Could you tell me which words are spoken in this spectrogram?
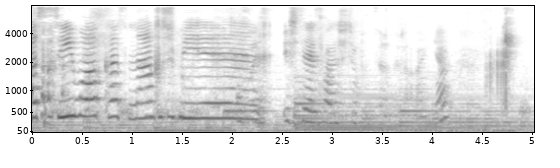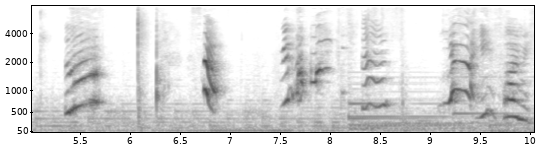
aus Seawalkers Also nachspielen. ich, ich stelle jetzt meine Stimmverzerrer wieder ein, ja? So, wir machen das. Ja, ich freue mich.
